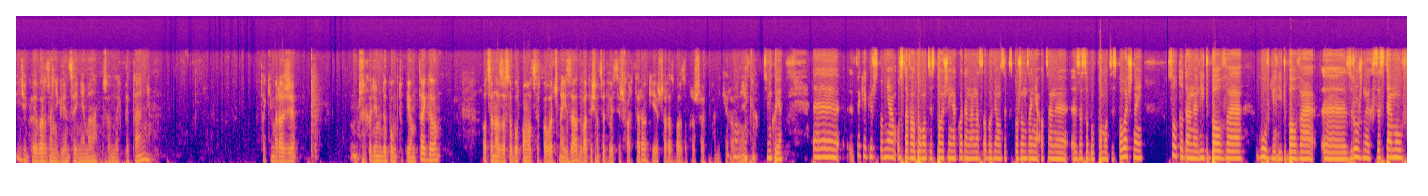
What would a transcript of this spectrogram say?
I dziękuję bardzo. Nikt więcej nie ma żadnych pytań. W takim razie przechodzimy do punktu piątego. Ocena zasobów pomocy społecznej za 2024 rok. I jeszcze raz bardzo proszę Pani Kierownik. Dziękuję. E, Tak jak już wspomniałam, ustawa o pomocy społecznej nakłada na nas obowiązek sporządzania oceny zasobów pomocy społecznej. Są to dane liczbowe, głównie liczbowe e, z różnych systemów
